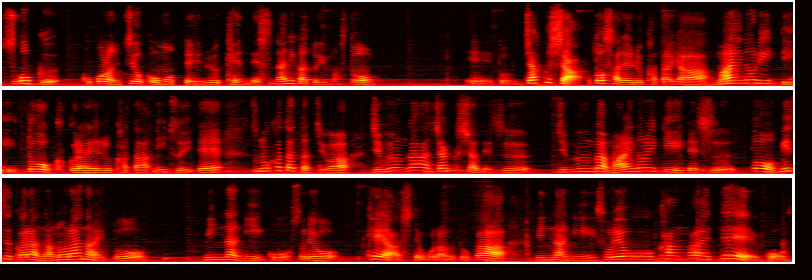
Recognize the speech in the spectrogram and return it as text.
すごく心に強く思っている件です。何かと言いますとえーと、弱者とされる方やマイノリティとくくられる方についてその方たちは自分が弱者です自分がマイノリティですと自ら名乗らないとみんなにこうそれをケアしてもらうとかみんなにそれを考えてこう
